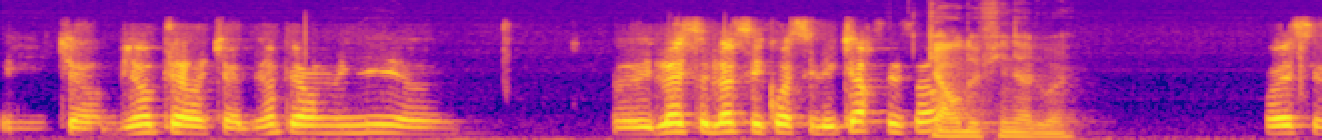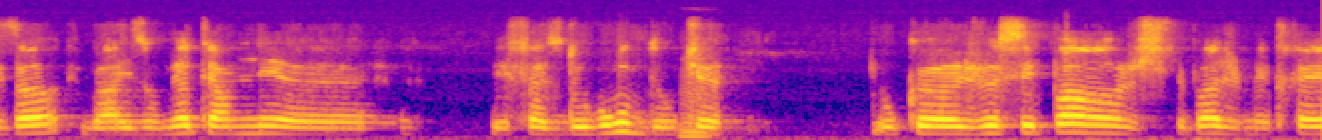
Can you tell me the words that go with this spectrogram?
mais qui, a bien ter- qui a bien terminé. euh. Là, c'est, là, c'est quoi? C'est l'écart, c'est ça? Quart de finale, ouais. Ouais, c'est ça. Bah, ils ont bien terminé euh, les phases de groupe. Donc, Mm. euh, donc je sais pas, hein, je sais pas, je mettrais,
